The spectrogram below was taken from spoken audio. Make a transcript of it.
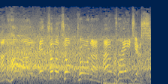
And high into the top corner. Outrageous.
